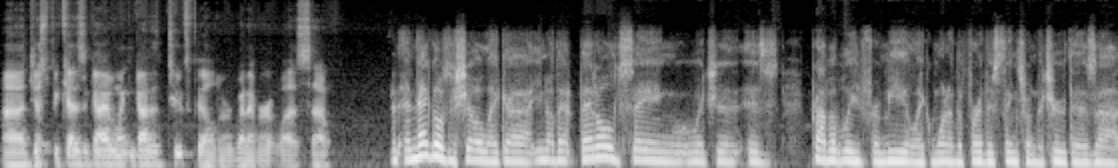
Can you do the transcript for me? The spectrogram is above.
uh, just because the guy went and got a tooth filled or whatever it was. So, and, and that goes to show, like, uh, you know, that that old saying, which is, is probably for me like one of the furthest things from the truth, is uh,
